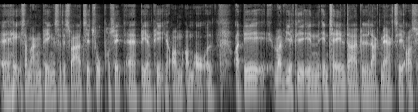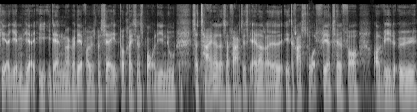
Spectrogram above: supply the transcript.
øh, have så mange penge, så det svarer til 2% af BNP om, om året. Og det var virkelig en, en tale, der er blevet lagt mærke til, også herhjemme her i, i Danmark. Og derfor, hvis man ser ind på Christiansborg lige nu, så tegner der sig faktisk allerede et ret stort flertal for at ville øge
